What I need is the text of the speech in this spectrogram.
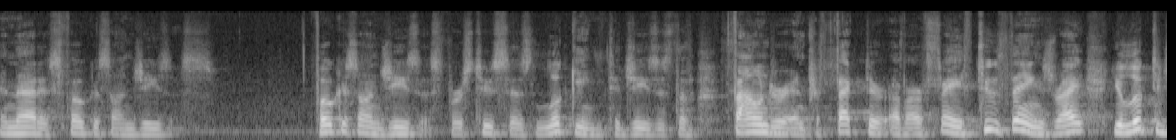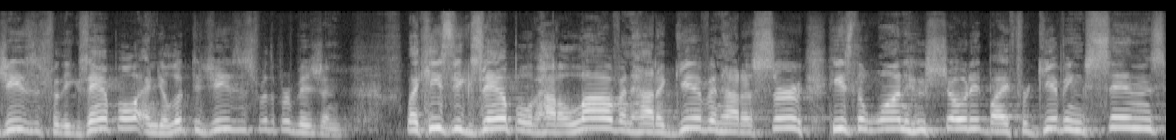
and that is focus on Jesus. Focus on Jesus. Verse 2 says, looking to Jesus, the founder and perfecter of our faith. Two things, right? You look to Jesus for the example, and you look to Jesus for the provision. Like he's the example of how to love and how to give and how to serve. He's the one who showed it by forgiving sins.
